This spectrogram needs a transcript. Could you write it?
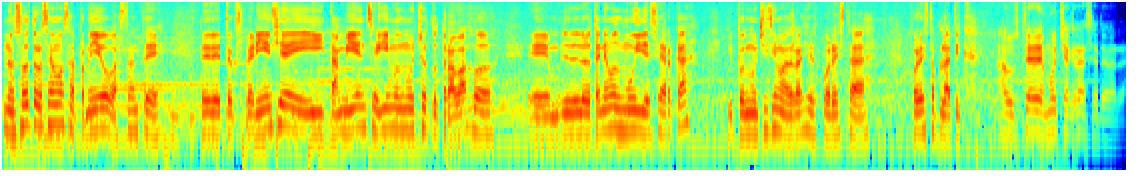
nosotros hemos aprendido bastante de, de tu experiencia y también seguimos mucho tu trabajo, eh, lo tenemos muy de cerca y pues muchísimas gracias por esta, por esta plática. A ustedes, muchas gracias de verdad.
